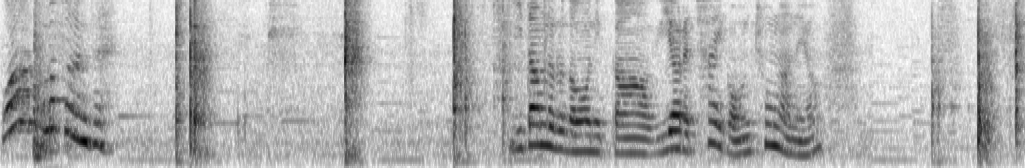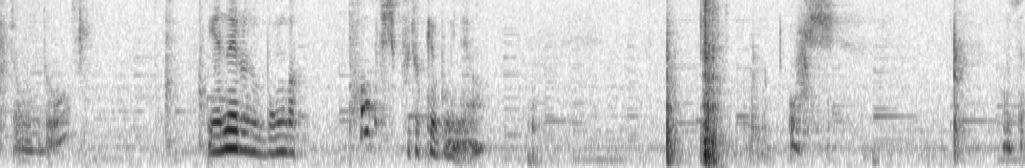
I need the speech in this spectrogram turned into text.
와 토마토 냄새 2단으로 넣으니까 위아래 차이가 엄청나네요 이 정도 얘네로는 뭔가 턱없이 부족해 보이네요 오씨 맞아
